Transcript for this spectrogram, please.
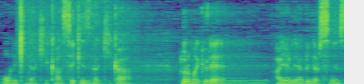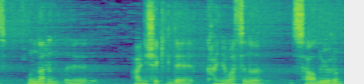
12 dakika, 8 dakika duruma göre ayarlayabilirsiniz. Onların e, aynı şekilde kaynamasını sağlıyorum.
